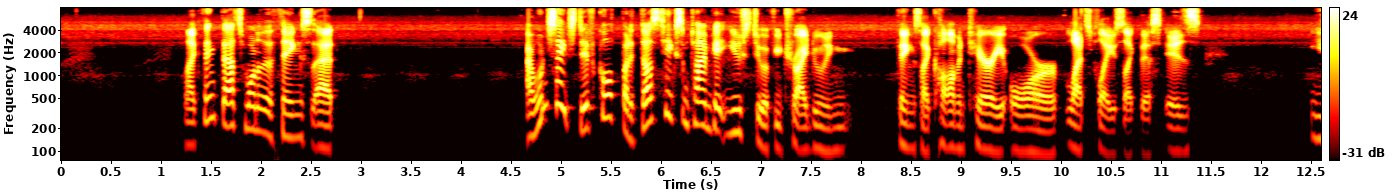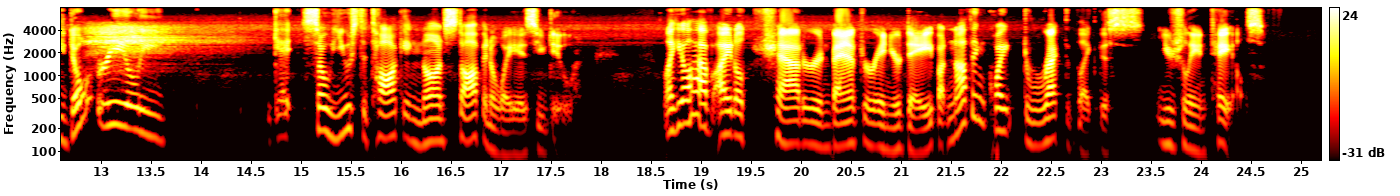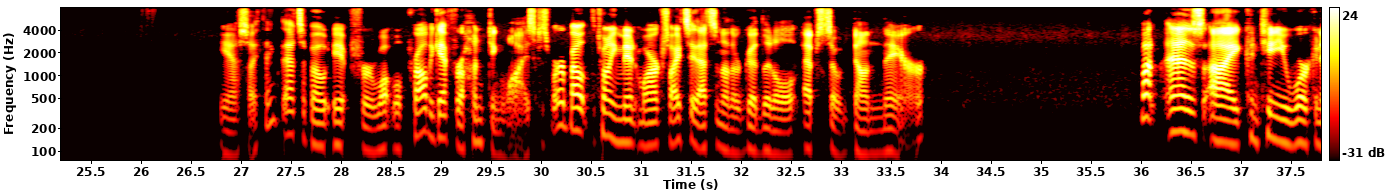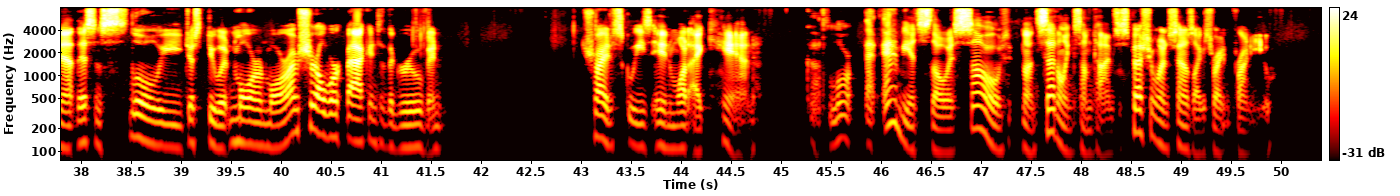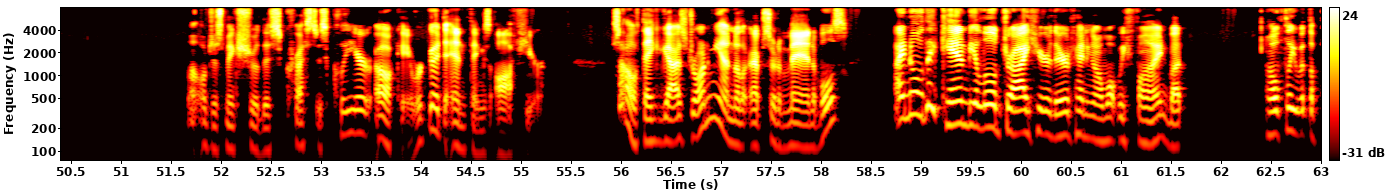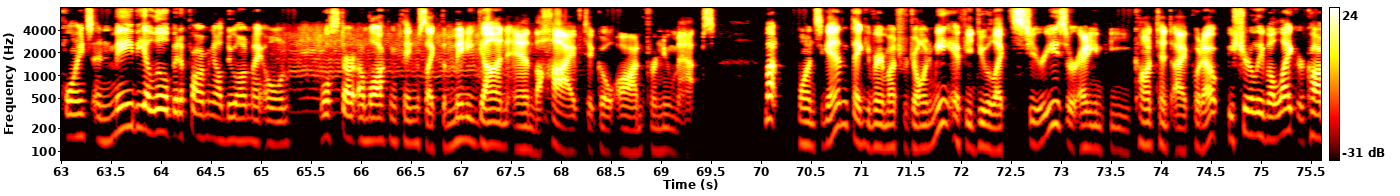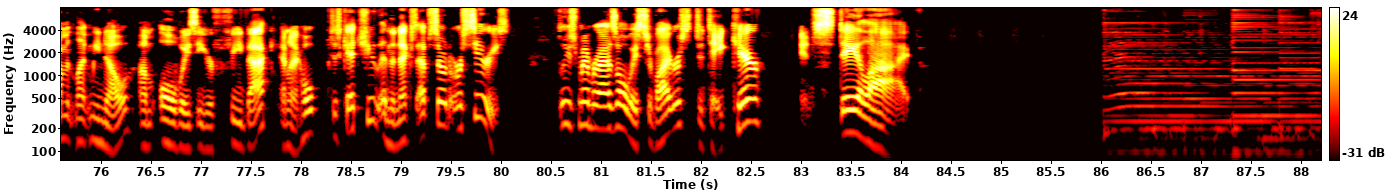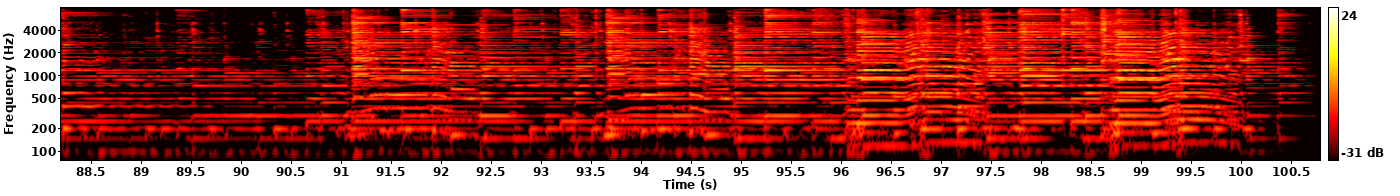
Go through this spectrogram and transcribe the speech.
I think that's one of the things that I wouldn't say it's difficult, but it does take some time to get used to if you try doing things like commentary or let's plays like this. Is you don't really get so used to talking nonstop in a way as you do. Like, you'll have idle chatter and banter in your day, but nothing quite directed like this usually entails. Yeah, so I think that's about it for what we'll probably get for hunting-wise, because we're about the 20-minute mark, so I'd say that's another good little episode done there. But as I continue working at this and slowly just do it more and more, I'm sure I'll work back into the groove and try to squeeze in what I can. Good lord, that ambience, though, is so unsettling sometimes, especially when it sounds like it's right in front of you. Well, I'll just make sure this crest is clear. Okay, we're good to end things off here. So, thank you guys for joining me on another episode of Mandibles. I know they can be a little dry here or there, depending on what we find, but hopefully with the points and maybe a little bit of farming I'll do on my own, we'll start unlocking things like the minigun and the hive to go on for new maps. But once again, thank you very much for joining me. If you do like the series or any of the content I put out, be sure to leave a like or comment, let me know. I'm always eager for feedback, and I hope to catch you in the next episode or series. Please remember, as always, survivors, to take care and stay alive.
